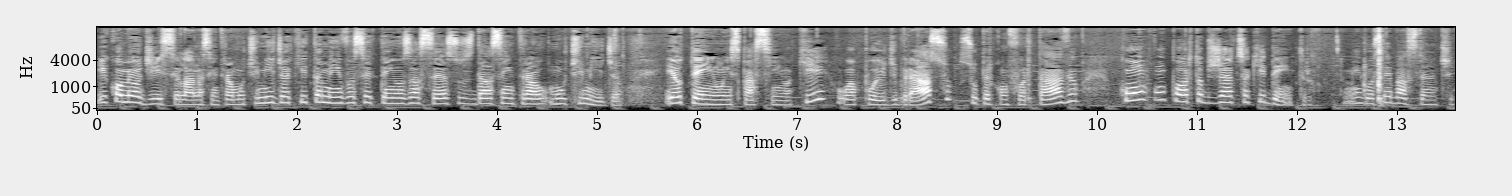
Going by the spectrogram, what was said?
E como eu disse lá na central multimídia, aqui também você tem os acessos da central multimídia. Eu tenho um espacinho aqui, o apoio de braço, super confortável, com um porta-objetos aqui dentro. Também gostei bastante.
